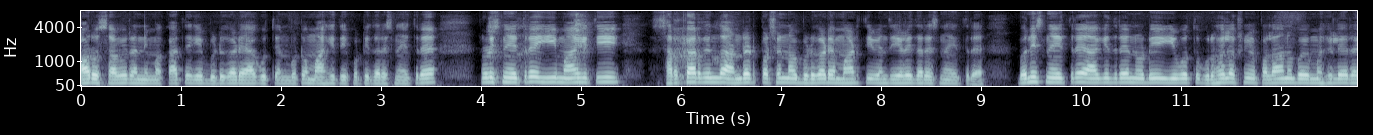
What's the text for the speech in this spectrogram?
ಆರು ಸಾವಿರ ನಿಮ್ಮ ಖಾತೆಗೆ ಬಿಡುಗಡೆ ಆಗುತ್ತೆ ಅಂದ್ಬಿಟ್ಟು ಮಾಹಿತಿ ಕೊಟ್ಟಿದ್ದಾರೆ ಸ್ನೇಹಿತರೆ. ನೋಡಿ ಸ್ನೇಹಿತರೆ, ಈ ಮಾಹಿತಿ ಸರ್ಕಾರದಿಂದ ಹಂಡ್ರೆಡ್ ಪರ್ಸೆಂಟ್ ನಾವು ಬಿಡುಗಡೆ ಮಾಡ್ತೀವಿ ಅಂತ ಹೇಳಿದ್ದಾರೆ ಸ್ನೇಹಿತರೆ. ಬನ್ನಿ ಸ್ನೇಹಿತರೆ ಆಗಿದ್ದರೆ ನೋಡಿ ಇವತ್ತು ಗೃಹಲಕ್ಷ್ಮಿ ಫಲಾನುಭವಿ ಮಹಿಳೆಯರ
